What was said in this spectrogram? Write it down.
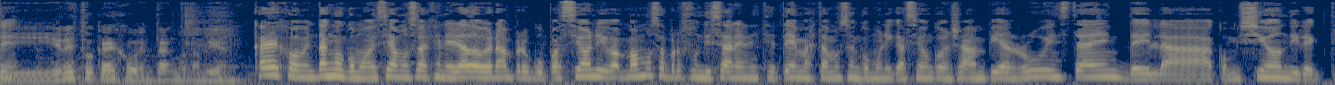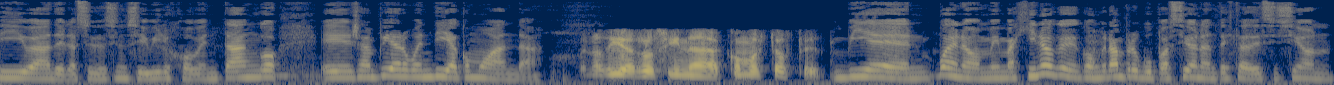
Y en esto cae Joventango también. Cae Joventango, como decíamos, ha generado gran preocupación y vamos a profundizar en este tema. Estamos en comunicación con Jean-Pierre Rubinstein de la Comisión Directiva de la Asociación Civil Joventango. Eh, Jean-Pierre, buen día, ¿cómo anda? Buenos días, Rosina. ¿Cómo está usted? Bien. Bueno, me imagino que con gran preocupación ante esta decisión.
